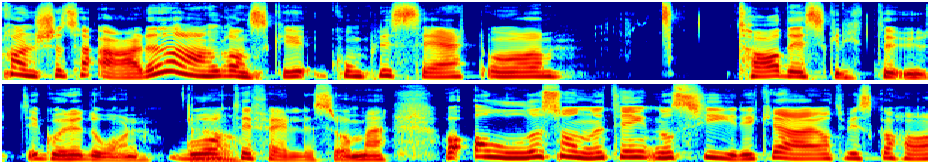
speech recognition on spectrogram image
Kanskje så er det da ganske komplisert å ta det skrittet ut i korridoren, gå Ja. til fellesrommet, og alle sånne ting. Nå sier ikke jeg at vi skal ha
